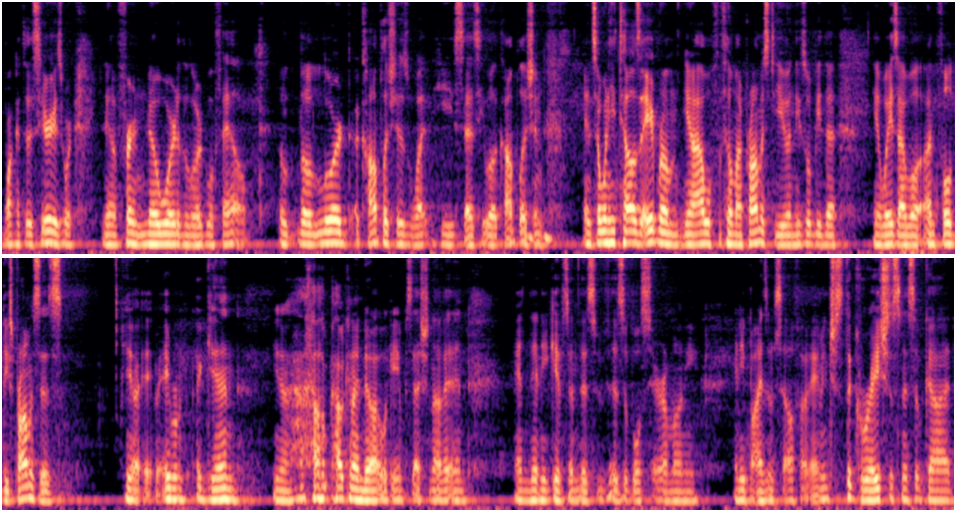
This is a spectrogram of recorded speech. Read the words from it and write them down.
walking through the series, where you know, for no word of the Lord will fail. The, the Lord accomplishes what He says He will accomplish, and and so when he tells Abram, you know, I will fulfill my promise to you, and these will be the you know, ways I will unfold these promises, you know, Abram again, you know, how how can I know I will gain possession of it? And and then he gives him this visible ceremony, and he binds himself. I mean, just the graciousness of God,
